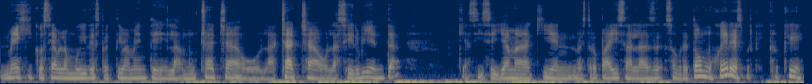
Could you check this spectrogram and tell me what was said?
México se habla muy despectivamente, la muchacha o la chacha o la sirvienta, que así se llama aquí en nuestro país a las, sobre todo mujeres, porque creo que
